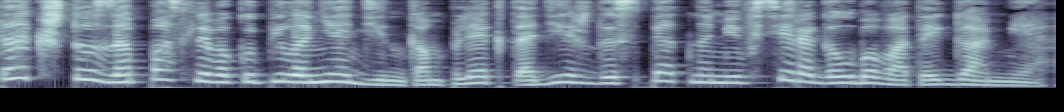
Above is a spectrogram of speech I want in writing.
Так что запасливо купила не один комплект одежды с пятнами в серо-голубоватой гамме.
